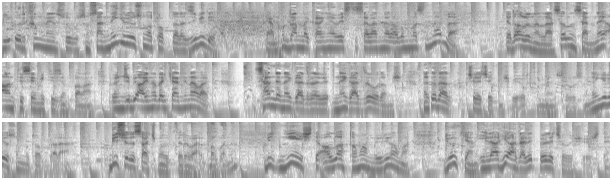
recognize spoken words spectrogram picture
bir ırkın mensubusun sen ne giriyorsun o toplara zibidi. Yani buradan da Kanye West'i sevenler alınmasınlar da ya da alınırlarsa alın sen ne antisemitizm falan. Önce bir aynada kendine bak. Sen de ne gadre, ne gadre uğramış. Ne kadar çile çekmiş bir ırkın mensubusun. Ne giriyorsun bu toplara? Bir sürü saçmalıkları var babanın. Biz niye işte Allah tamam veriyor ama diyor ki yani ilahi adalet böyle çalışıyor işte.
